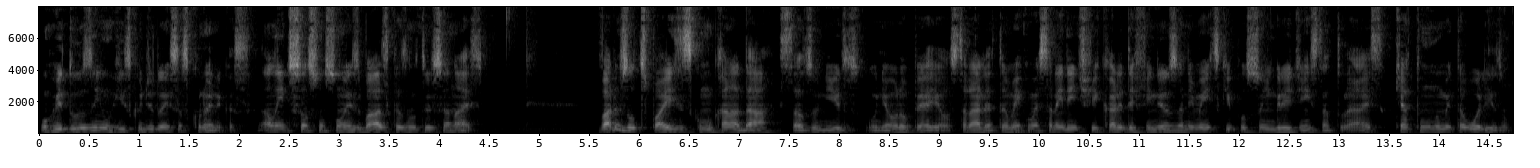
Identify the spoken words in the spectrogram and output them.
ou reduzem o risco de doenças crônicas, além de suas funções básicas nutricionais. Vários outros países, como Canadá, Estados Unidos, União Europeia e Austrália, também começaram a identificar e definir os alimentos que possuem ingredientes naturais que atuam no metabolismo.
